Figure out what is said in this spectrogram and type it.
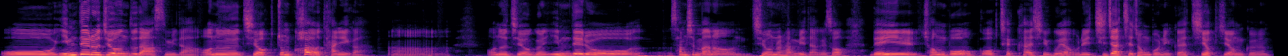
오, 임대료 지원도 나왔습니다. 어느 지역 좀 커요 단위가. 어, 어느 지역은 임대료 30만 원 지원을 합니다. 그래서 내일 정보 꼭 체크하시고요. 우리 지자체 정보니까 지역 지원금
